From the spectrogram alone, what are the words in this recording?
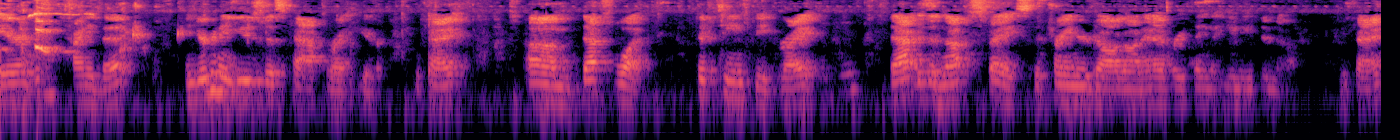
hair, just a tiny bit, and you're going to use this path right here. Okay. Um, that's what 15 feet, right? That is enough space to train your dog on everything that you need to know. Okay.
